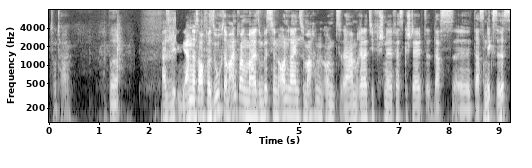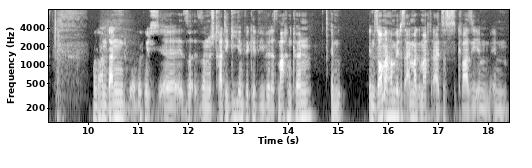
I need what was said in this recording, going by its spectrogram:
Total. Total. Ja. Also wir, wir, haben das auch versucht, am Anfang mal so ein bisschen online zu machen und haben relativ schnell festgestellt, dass äh, das nichts ist. Und haben dann wirklich äh, so, so, eine Strategie entwickelt, wie wir das machen können. Im, Im Sommer haben wir das einmal gemacht, als es quasi im, im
